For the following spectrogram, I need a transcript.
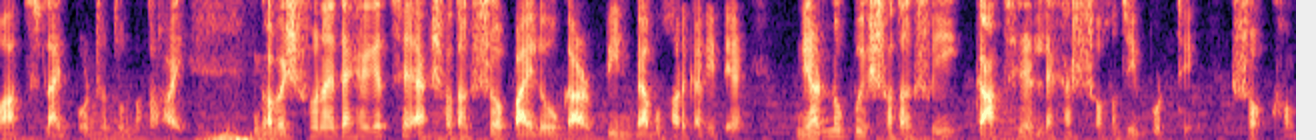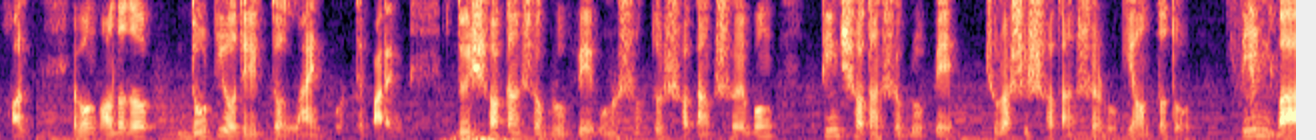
পাঁচ লাইন পর্যন্ত উন্নত হয়। গবেষণায় দেখা গেছে, এক শতাংশ পাইলো কার্বিন ব্যবহারকারীদের নিরানব্বই শতাংশই কাছের লেখা সহজেই পড়তে সক্ষম হন এবং অন্তত দুটি অতিরিক্ত লাইন পড়তে পারেন। দুই শতাংশ গ্রুপে উনসত্তর শতাংশ এবং তিন শতাংশ গ্রুপে চুরাশি শতাংশ রোগী অন্তত তিন বা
